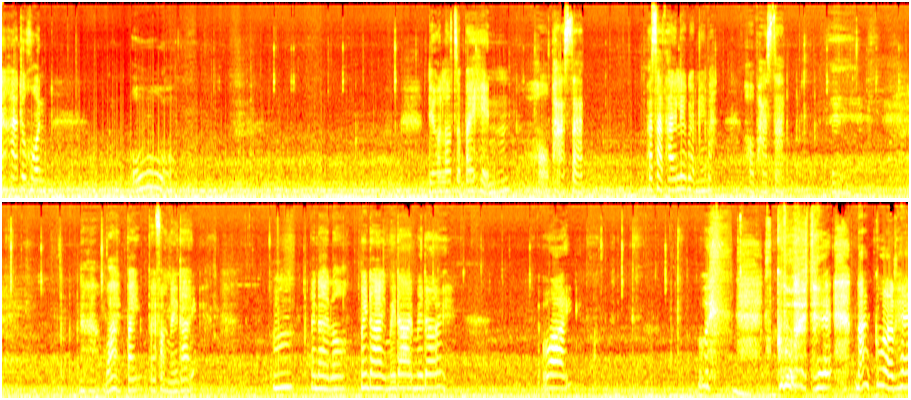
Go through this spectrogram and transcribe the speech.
นะคะ ทุกคน โอ้เดี๋ยวเราจะไปเห็นหอผาสัตว์ภาษาไทยเรียกแบบนี้ปะหอผาสัตว์นะคะว่ายไปไปฝั่งไหนได้ อืม ไม่ได้หรอ ไม่ได้ไม่ได้ไม่ได้วายกลัวแท้น่ากลัวแท้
